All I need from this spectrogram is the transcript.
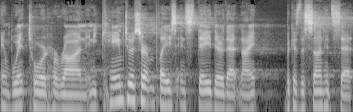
and went toward Haran, and he came to a certain place and stayed there that night because the sun had set.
